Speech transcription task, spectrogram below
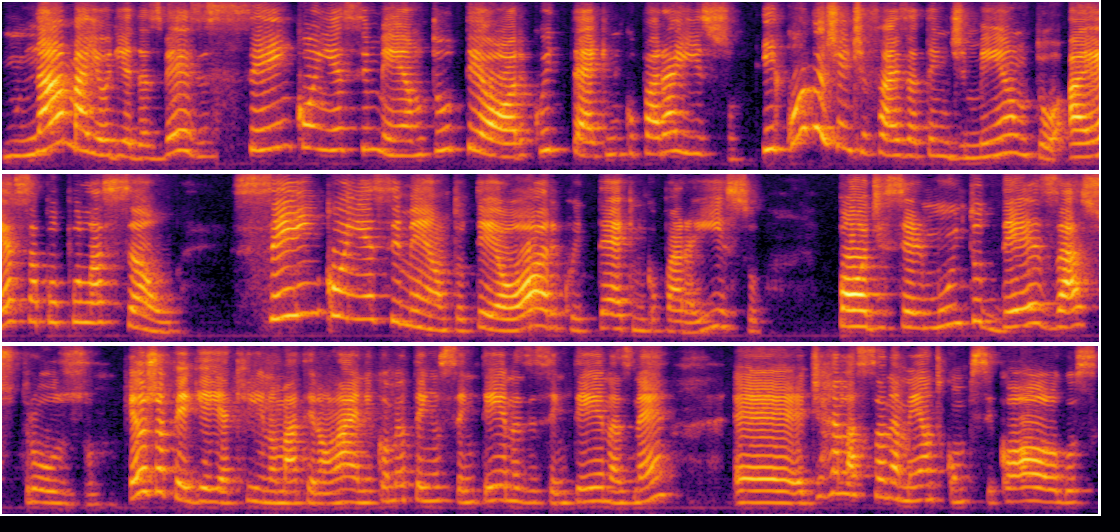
na maioria das vezes, sem conhecimento teórico e técnico para isso. E quando a gente faz atendimento a essa população sem conhecimento teórico e técnico para isso, pode ser muito desastroso. Eu já peguei aqui no Mater Online, como eu tenho centenas e centenas, né, é, de relacionamento com psicólogos,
